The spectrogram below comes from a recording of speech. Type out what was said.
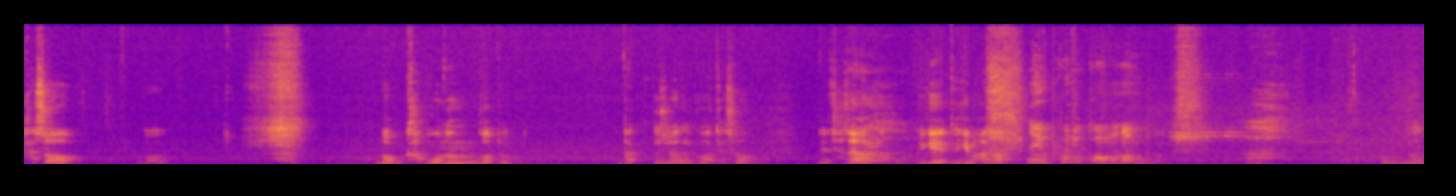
가서 뭐, 뭐 가보는 것도 나쁘지 않을 것 같아서 내일 찾아가려고 이게 되게 많아 네 보니까 너무 보면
